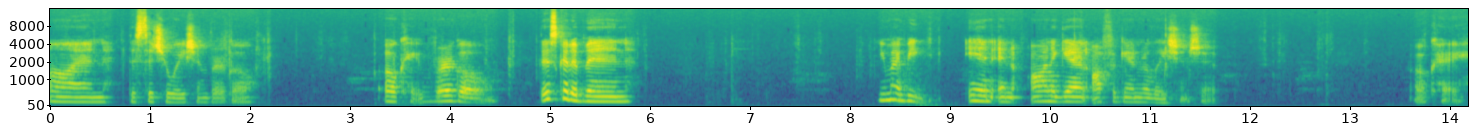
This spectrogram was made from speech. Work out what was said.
on the situation, Virgo. Okay, Virgo. This could have been, you might be in an on again, off again relationship. Okay.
